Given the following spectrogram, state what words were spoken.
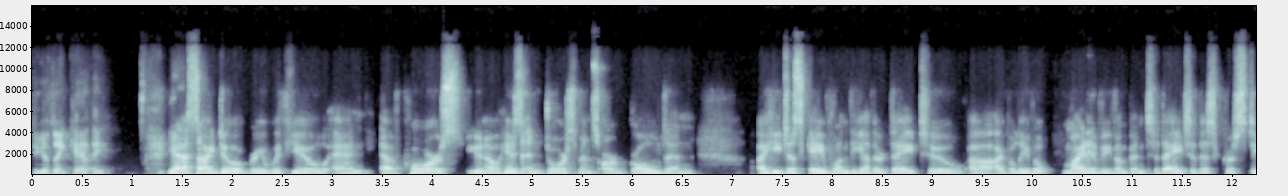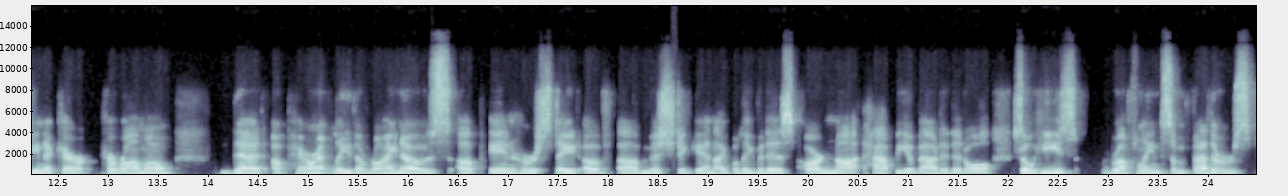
Do you think, Kathy? Yes, I do agree with you. And of course, you know, his endorsements are golden Uh, he just gave one the other day to, uh, I believe it might have even been today, to this Kristina Car- Karamo, that apparently the RINOs up in her state of uh, Michigan, I believe it is, are not happy about it at all. So he's ruffling some feathers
